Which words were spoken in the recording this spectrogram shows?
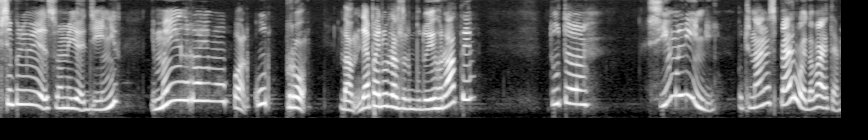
всім привіт! З вами я Дініс. І ми граємо в паркур Про. Да, я перший раз буду грати. Тут е, сім ліній. Починаємо з першої, давайте.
